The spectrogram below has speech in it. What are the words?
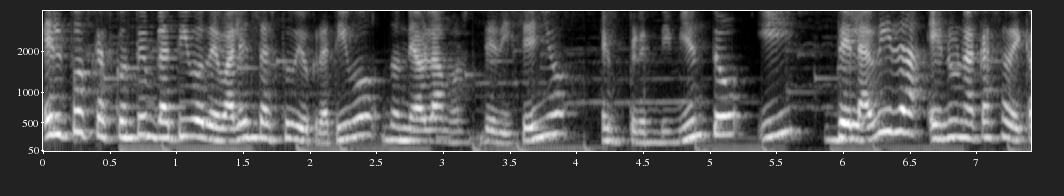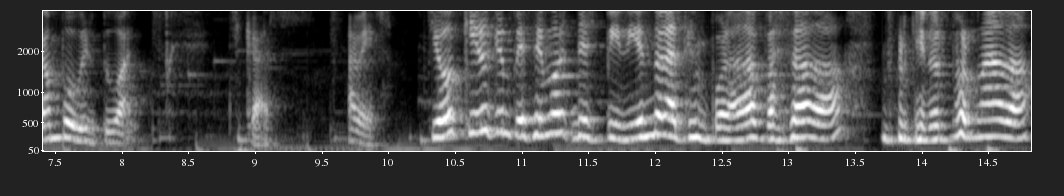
el podcast contemplativo de Valenta Estudio Creativo, donde hablamos de diseño, emprendimiento y de la vida en una casa de campo virtual. Chicas, a ver, yo quiero que empecemos despidiendo la temporada pasada, porque no es por nada,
